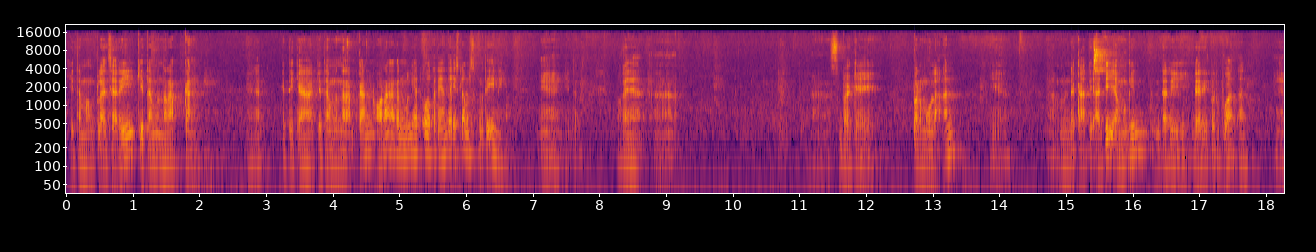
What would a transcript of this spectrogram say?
Kita mempelajari, kita menerapkan, ya kan? Ketika kita menerapkan, orang akan melihat, oh ternyata Islam seperti ini, ya gitu. Makanya uh, sebagai permulaan ya uh, mendekati adik ya mungkin dari dari perbuatan ya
